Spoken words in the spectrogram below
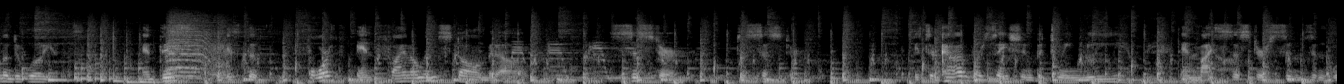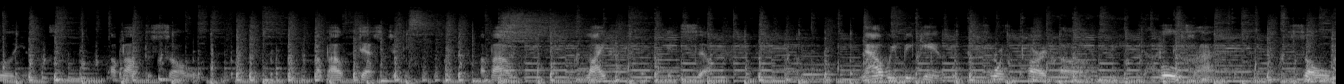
Linda Williams, and this is the fourth and final installment of Sister to Sister. It's a conversation between me and my sister Susan Williams about the soul, about destiny, about life itself. Now we begin with the fourth part of Bullseye Soul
